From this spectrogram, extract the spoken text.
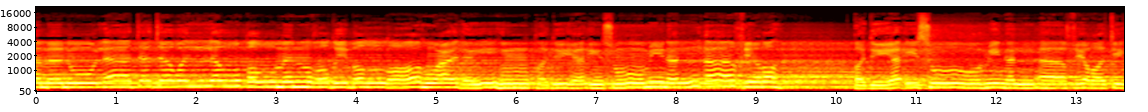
آمنوا لا تتولوا قوما غضب الله عليهم قد يئسوا من الآخرة قد يئسوا من الآخرة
